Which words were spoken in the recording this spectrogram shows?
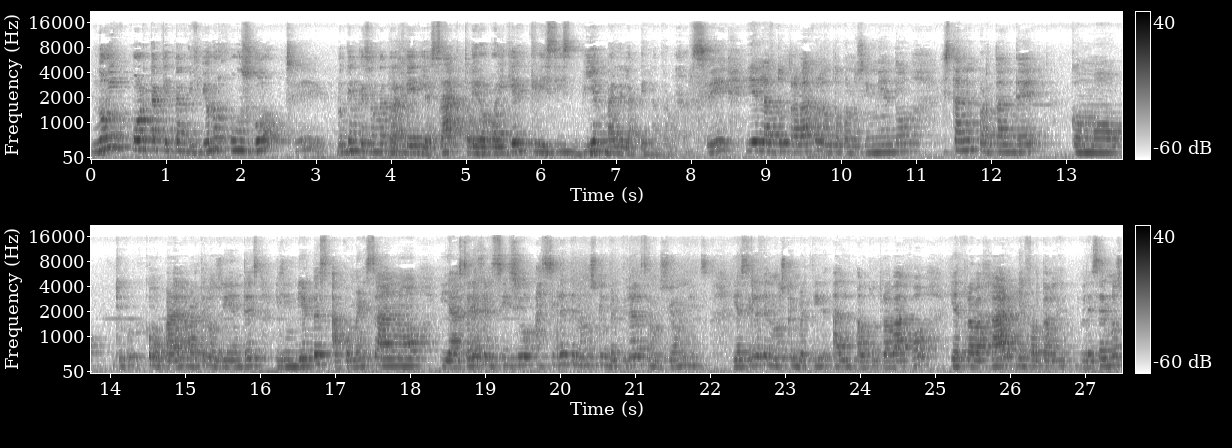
No importa qué tan difícil, yo no juzgo, sí. no tiene que ser una tragedia, Exacto. pero cualquier crisis bien vale la pena trabajar. Sí, y el autotrabajo, el autoconocimiento es tan importante como yo creo que como para lavarte los dientes y le inviertes a comer sano y a hacer ejercicio, así le tenemos que invertir a las emociones y así le tenemos que invertir al autotrabajo y a trabajar y a fortalecernos,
